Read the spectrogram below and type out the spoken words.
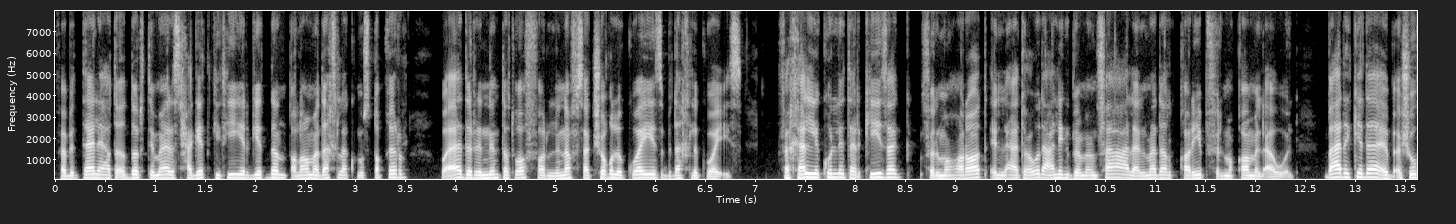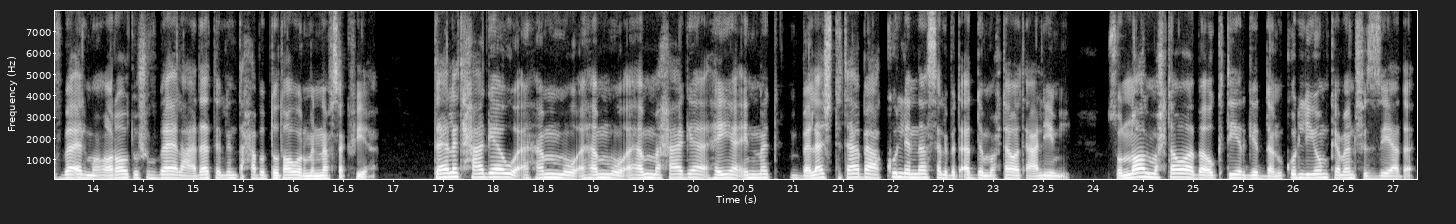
فبالتالي هتقدر تمارس حاجات كتير جدا طالما دخلك مستقر وقادر إن أنت توفر لنفسك شغل كويس بدخل كويس. فخلي كل تركيزك في المهارات اللي هتعود عليك بمنفعة على المدى القريب في المقام الأول. بعد كده ابقى شوف باقي المهارات وشوف باقي العادات اللي انت حابب تطور من نفسك فيها. تالت حاجة وأهم وأهم وأهم حاجة هي إنك بلاش تتابع كل الناس اللي بتقدم محتوى تعليمي. صناع المحتوى بقوا كتير جدا وكل يوم كمان في الزيادة.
